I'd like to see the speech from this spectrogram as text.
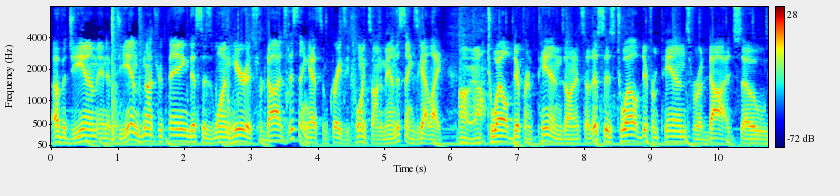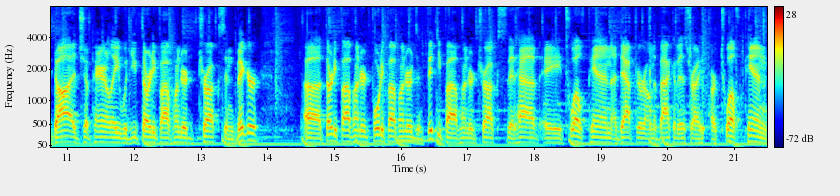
of a GM. And if GM's not your thing, this is one here is for Dodge. This thing has some crazy points on it, man. This thing's got like Oh, yeah. 12 different pins on it. So this is 12 different pins for a Dodge. So Dodge apparently with you 3500 trucks and bigger, uh, 3500, 4500s, and 5500 trucks that have a 12 pin adapter on the back of this, right, or 12 pin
